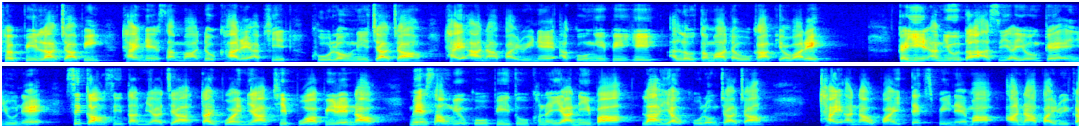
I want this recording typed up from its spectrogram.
ထွက်ပြေးလာကြပြီးထိုင်းနယ်စပ်မှာဒုက္ခတဲ့အဖြစ်ခိုလုံနေကြကြောင်းထိုင်းအာဏာပိုင်တွေနဲ့အကူငင်ပေးရေးအလုတ်သမားတအုပ်ကပြောပါတယ်။ကရင်အမျိုးသားအစည်းအရုံး KNU နဲ့စစ်ကောင်စီတပ်များကြားတိုက်ပွဲများဖြစ်ပွားပြီးတဲ့နောက် မဲဆောက်မြို့ကိုပြည်သူ900နီးပါးလာရောက်ခိုလုံကြကြောင်းထိုင်းအနောက်ပိုင်း tax ပြည်နယ်မှအာဏာပိုင်တွေက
